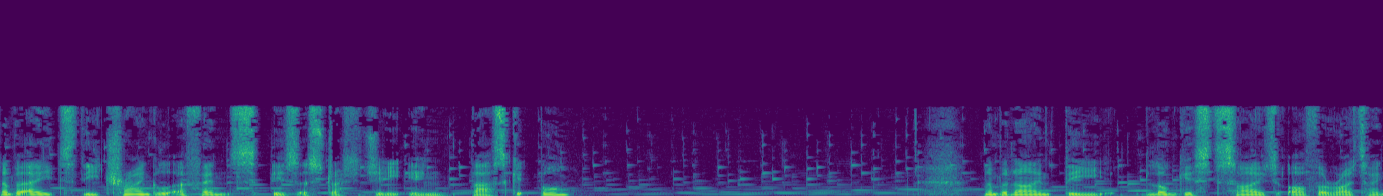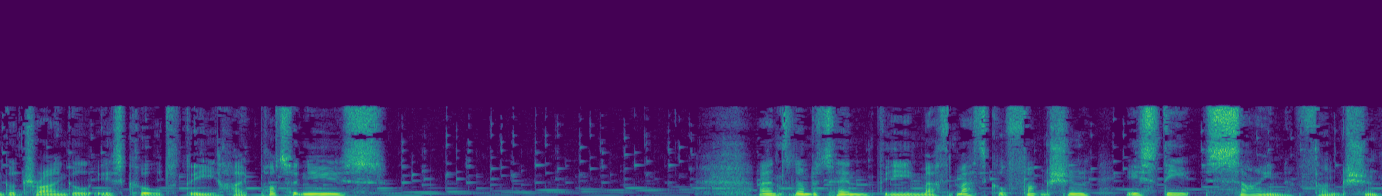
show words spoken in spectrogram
Number eight, the triangle offense is a strategy in basketball. Number nine, the longest side of a right angle triangle is called the hypotenuse. And number 10, the mathematical function is the sine function.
